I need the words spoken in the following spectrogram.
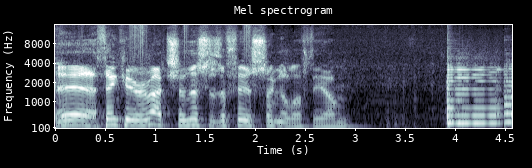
Yeah, thank you very much. And this is the first single of the album. Well,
